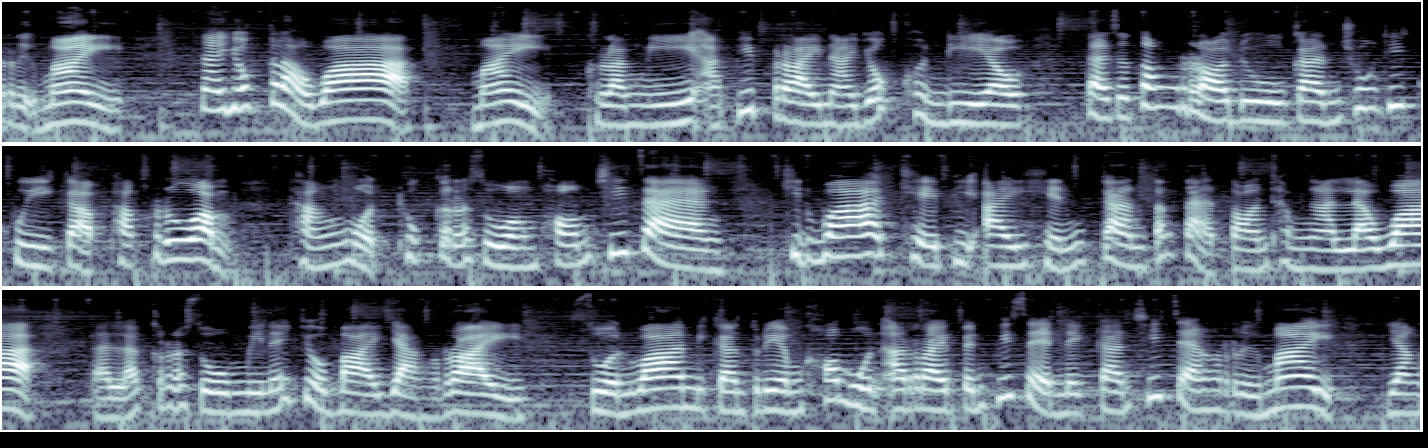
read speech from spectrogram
หรือไม่ นายกกล่าวว่า ไม่ครั้งนี้อภิปรายนายกคนเดียว แต่จะต้องรอดูกันช่วงที่คุยกับพักร่วม ทั้งหมดทุกกระทรวงพร้อมชี้แจง คิดว่า KPI เห็นกันตั้งแต่ตอนทำงานแล้วว่า แต่ละกระทรวงมีนโยบายอย่างไร ส่วนว่ามีการเตรียมข้อมูลอะไรเป็นพิเศษในการชี้แจงหรือไม่ ยัง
